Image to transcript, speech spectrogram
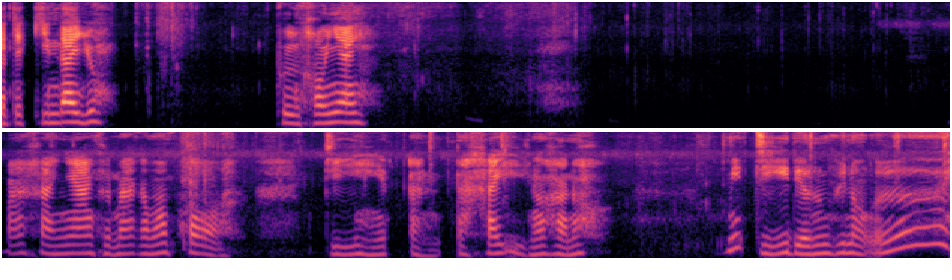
น่าจจะกินได้อยู่พึ่งเขาใหญ่มาค่ะย่างขึ้นมากับมาพ่อจีเฮ็ดอันตะไคร้อีกแล้วค่ะเนาะมีจีเดี๋ยวนึงพี่น้องเอ้ย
